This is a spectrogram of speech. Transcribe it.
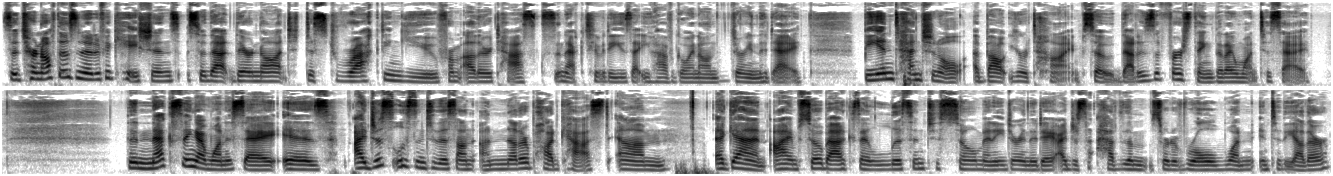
So turn off those notifications so that they're not distracting you from other tasks and activities that you have going on during the day. Be intentional about your time. So that is the first thing that i want to say the next thing I want to say is I just listened to this on another podcast. Um, again, I'm so bad because I listen to so many during the day. I just have them sort of roll one into the other.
